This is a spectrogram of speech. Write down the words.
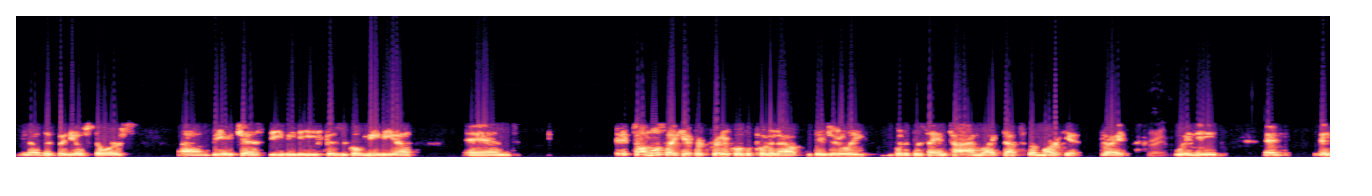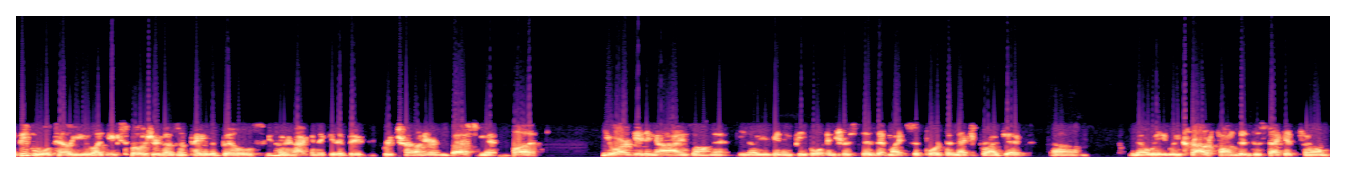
you know, the video stores, um, VHS, DVD, physical media, and it's almost like hypocritical to put it out digitally, but at the same time, like that's the market, right? Right. We need, and and people will tell you like exposure doesn't pay the bills. You know, you're not going to get a big return on your investment, but you are getting eyes on it. You know, you're getting people interested that might support the next project. Um, you know, we, we crowdfunded the second film.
